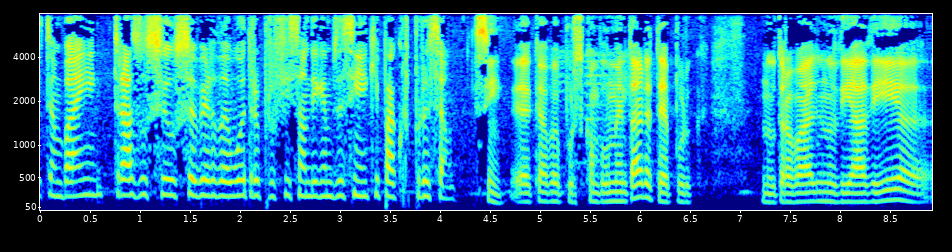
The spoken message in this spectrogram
E também traz o seu saber da outra profissão, digamos assim, aqui para a corporação? Sim, acaba por se complementar, até porque no trabalho, no dia a dia,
